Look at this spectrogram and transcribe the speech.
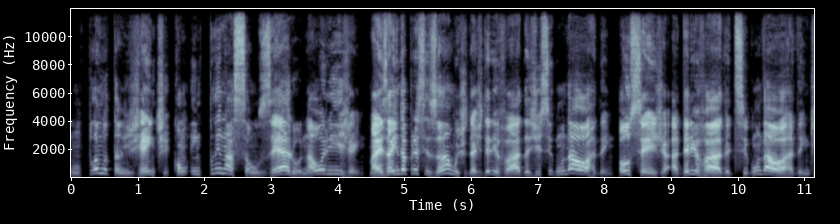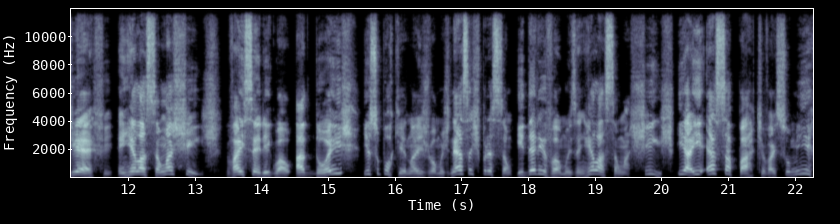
um plano tangente com inclinação zero na origem, mas ainda precisamos das derivadas de segunda ordem, ou seja, a derivada de segunda ordem de f em relação a x vai ser igual a 2, isso porque nós vamos nessa expressão e derivamos em relação a x, e aí essa parte vai sumir,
